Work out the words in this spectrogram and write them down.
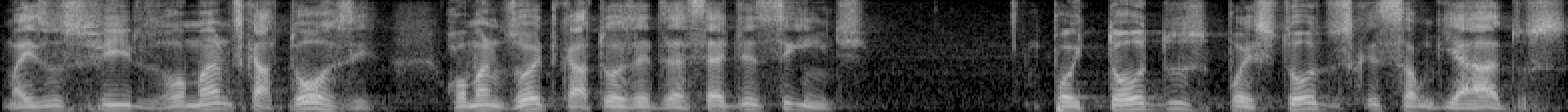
mas os filhos. Romanos 14, Romanos 8, 14 e 17 diz o seguinte: pois todos, pois todos que são guiados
